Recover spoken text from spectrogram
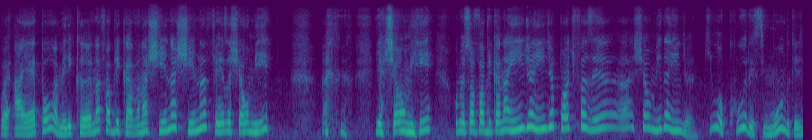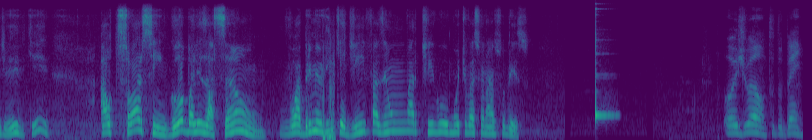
Ué, a Apple americana fabricava na China, a China fez a Xiaomi e a Xiaomi começou a fabricar na Índia, a Índia pode fazer a Xiaomi da Índia. Que loucura esse mundo que a gente vive, que outsourcing, globalização. Vou abrir meu LinkedIn e fazer um artigo motivacional sobre isso. Oi, João, tudo bem?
